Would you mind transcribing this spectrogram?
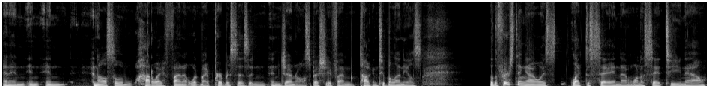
And in, in, in and also, how do I find out what my purpose is in, in general, especially if I'm talking to millennials? So, the first thing I always like to say, and I want to say it to you now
